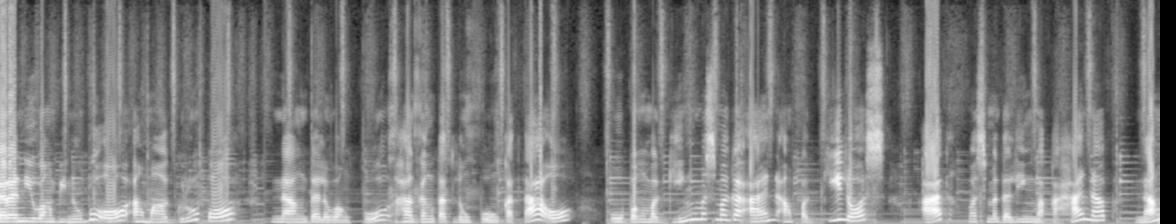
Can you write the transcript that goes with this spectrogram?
Karaniwang binubuo ang mga grupo ng 20 hanggang 30 katao upang maging mas magaan ang pagkilos at mas madaling makahanap ng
